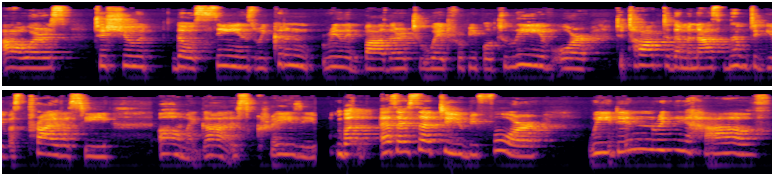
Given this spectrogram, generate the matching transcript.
hours to shoot those scenes, we couldn't really bother to wait for people to leave or to talk to them and ask them to give us privacy. Oh my God, it's crazy. But as I said to you before, we didn't really have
